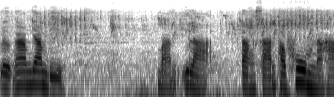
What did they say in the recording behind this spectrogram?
เลิกงามย่ามดีบ้านอีหลาต่างสารพระพุ่มนะคะ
